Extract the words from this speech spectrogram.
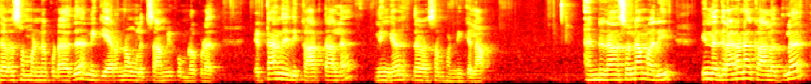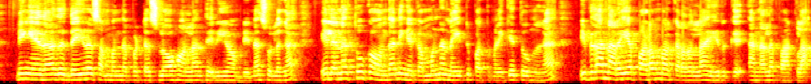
தவசம் பண்ணக்கூடாது அன்னைக்கு இறந்தவங்களுக்கு சாமி கும்பிடக்கூடாது. எட்டாம் தேதி காத்தால் நீங்கள் தவசம் பண்ணிக்கலாம். அண்டு நான் சொன்ன மாதிரி இந்த கிரகண காலத்தில் நீங்கள் ஏதாவது தெய்வ சம்பந்தப்பட்ட ஸ்லோகம்லாம் தெரியும் அப்படின்னா சொல்லுங்கள் இல்லைன்னா தூக்கம் வந்தால் நீங்கள் கம்முன்னு நைட்டு பத்து மணிக்கே தூங்குங்க. இப்போ தான் நிறைய படம் பார்க்குறதெல்லாம் இருக்குது அதனால் பார்க்கலாம்.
